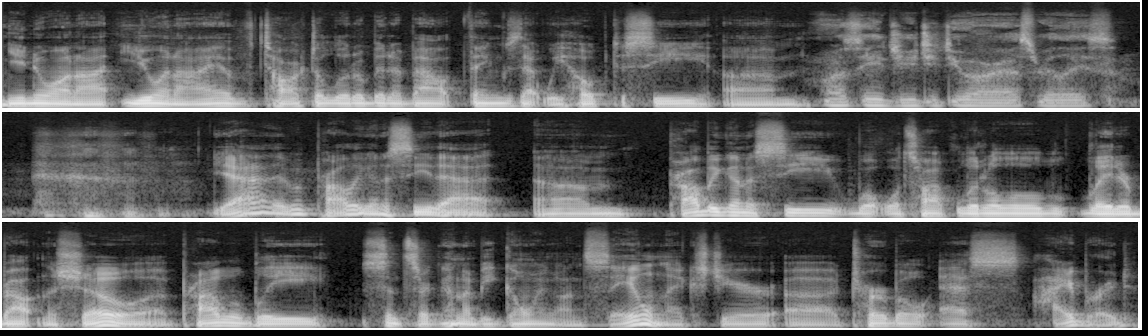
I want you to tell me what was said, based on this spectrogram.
You know, and I, you and I have talked a little bit about things that we hope to see. Um, I want to see a GT2 RS release. yeah, we're probably going to see that. Um, probably going to see what we'll talk a little later about in the show. Uh, probably since they're going to be going on sale next year, uh, Turbo S Hybrid,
